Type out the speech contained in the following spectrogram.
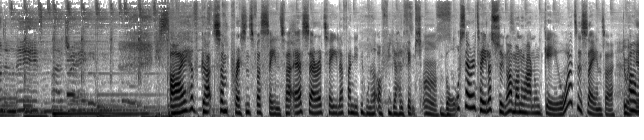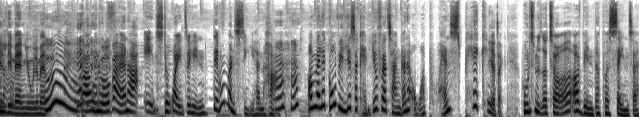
underneath I have got some presents for Santa af Sarah Taylor fra 1994. Mm. Hvor Sarah Taylor synger om, at hun har nogle gaver til Santa. Du er en heldig mand, julemand. Uh, og hun håber, at han har en stor en til hende. Det må man sige, han har. Mm-hmm. Og med lidt god vilje, så kan det jo føre tankerne over på hans pik. Ja, tak. Hun smider tøjet og venter på Santa.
